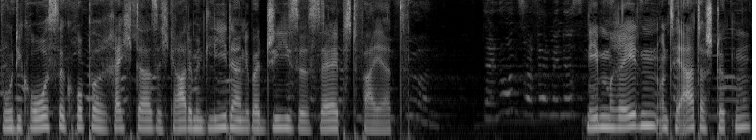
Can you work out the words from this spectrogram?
wo die große Gruppe Rechter sich gerade mit Liedern über Jesus selbst feiert. Neben Reden und Theaterstücken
